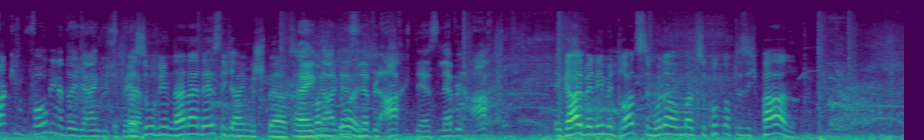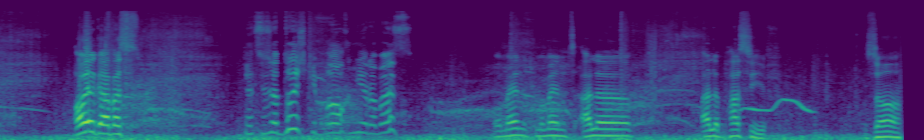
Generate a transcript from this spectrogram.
fucking Vogel natürlich Ich eingesperrt. versuche ihn... Nein, nein, der ist nicht eingesperrt. Komm egal, der ist durch. Level 8, der ist Level 8. Egal, wir nehmen ihn trotzdem, oder? Um mal zu gucken, ob die sich paaren. Olga, was... Jetzt ist er durchgebrochen hier, oder was? Moment, Moment. Alle... Alle passiv. So.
